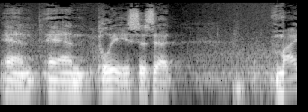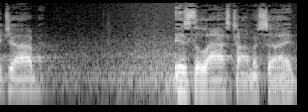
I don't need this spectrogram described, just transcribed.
and, and police, is that my job is the last homicide.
